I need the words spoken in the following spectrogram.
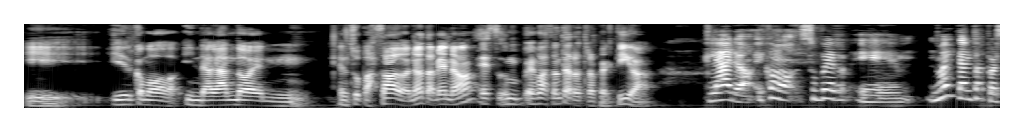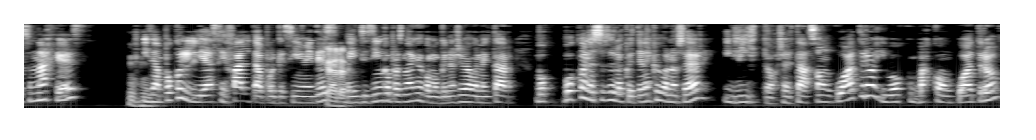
y ir como indagando en, en su pasado, ¿no? También, ¿no? Es, un- es bastante retrospectiva. Claro, es como súper... eh, no hay tantos personajes. Y tampoco le hace falta, porque si me metes Claro. 25 personajes, como que no llega a conectar. Vos, vos conoces a los que tenés que conocer y listo, ya está. Son cuatro y vos vas con cuatro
